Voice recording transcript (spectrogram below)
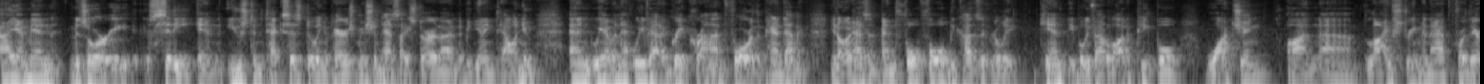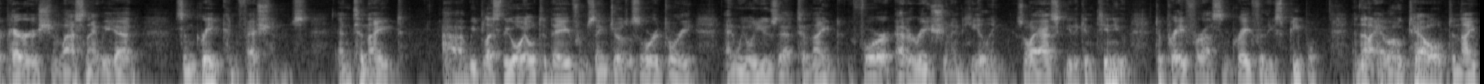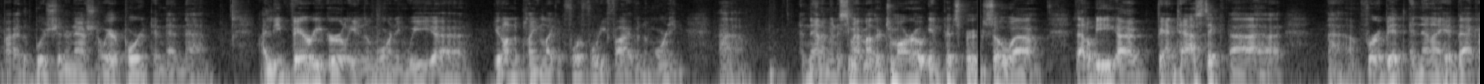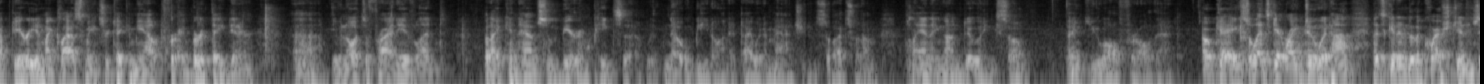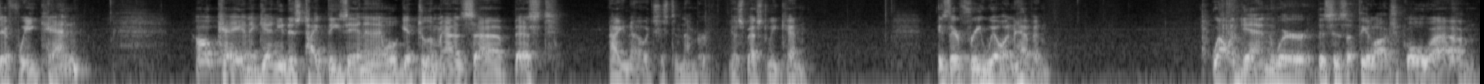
I am in Missouri City in Houston, Texas, doing a parish mission, as I started out in the beginning telling you. And we haven't ha- we've had a great crowd for the pandemic. You know, it hasn't been full full because it really can't be, but we've had a lot of people watching on uh, live streaming that for their parish. And last night we had some great confessions, and tonight uh, we bless the oil today from St. Joseph's Oratory, and we will use that tonight for adoration and healing. So I ask you to continue to pray for us and pray for these people. And then I have a hotel tonight by the Bush International Airport, and then uh, I leave very early in the morning. We uh, get on the plane like at 4:45 in the morning, um, and then I'm going to see my mother tomorrow in Pittsburgh. So uh, that'll be uh, fantastic. Uh, for a bit, and then I head back up to Erie, and my classmates are taking me out for a birthday dinner, uh, even though it's a Friday of Lent. But I can have some beer and pizza with no meat on it, I would imagine. So that's what I'm planning on doing. So thank you all for all that. Okay, so let's get right to it, huh? Let's get into the questions if we can. Okay, and again, you just type these in and then we'll get to them as uh, best I know, it's just a number, as best we can. Is there free will in heaven? Well, again, where this is a theological um,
